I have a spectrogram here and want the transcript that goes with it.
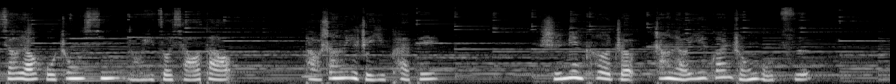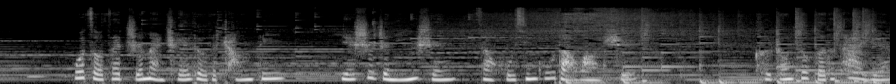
逍遥湖中心有一座小岛，岛上立着一块碑，石面刻着“张辽衣冠冢”五字。我走在植满垂柳的长堤，也试着凝神向湖心孤岛望去。可终究隔得太远，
